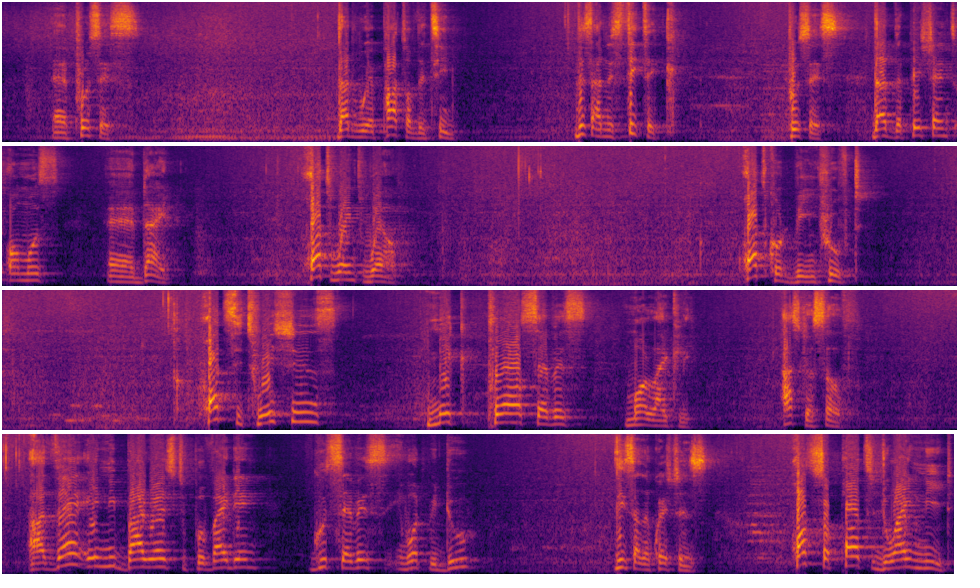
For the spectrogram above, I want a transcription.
uh, process that we were part of the team, this anesthetic process that the patient almost uh, died. What went well? What could be improved? What situations make poor service more likely? Ask yourself are there any barriers to providing good service in what we do? These are the questions. What support do I need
